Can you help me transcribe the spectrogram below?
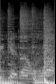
Get on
